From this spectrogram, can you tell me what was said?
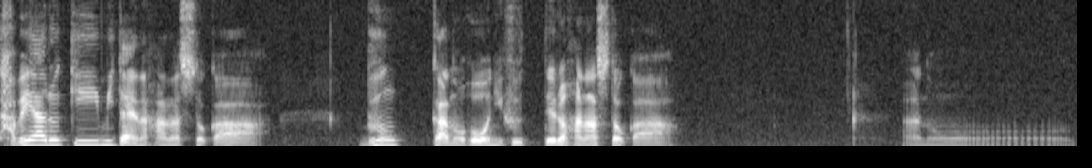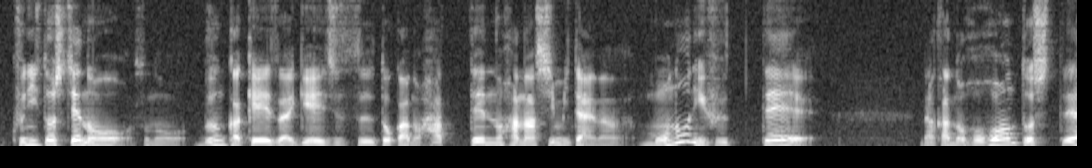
食べ歩きみたいな話とか、文化の方に振ってる話とか、あの、国としてのその文化経済芸術とかの発展の話みたいなものに振ってなんかのほほんとして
